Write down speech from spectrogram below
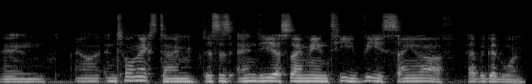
And uh, until next time, this is NDS I mean TV signing off. Have a good one.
